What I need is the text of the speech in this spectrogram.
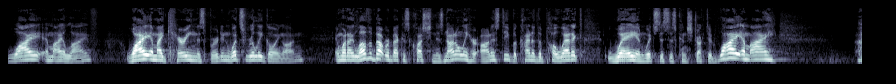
Why am I alive? Why am I carrying this burden? What's really going on? And what I love about Rebecca's question is not only her honesty, but kind of the poetic way in which this is constructed. Why am I?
